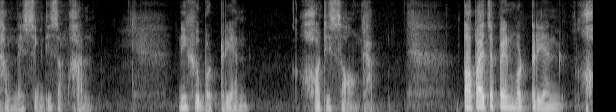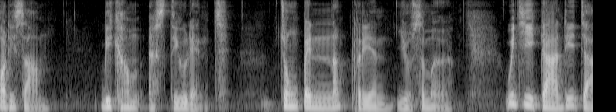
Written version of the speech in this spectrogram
ทำในสิ่งที่สำคัญ นี่คือบทเรียนข้อที่ 2 ครับ ต่อไปจะเป็นบทเรียนข้อที่ 3 become a student จงเป็นนักเรียนอยู่เสมอ วิธีการที่จะ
